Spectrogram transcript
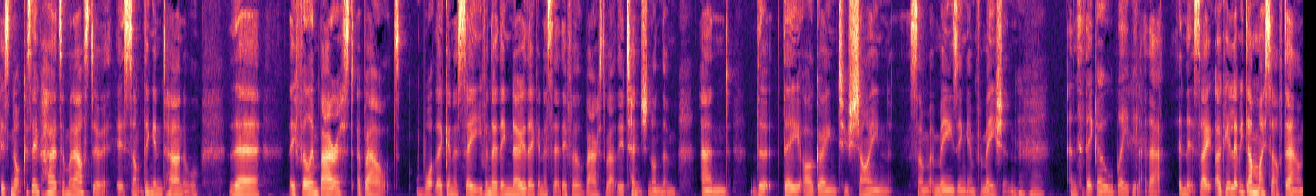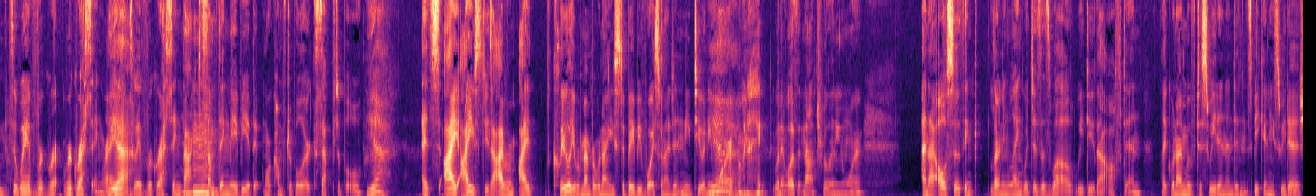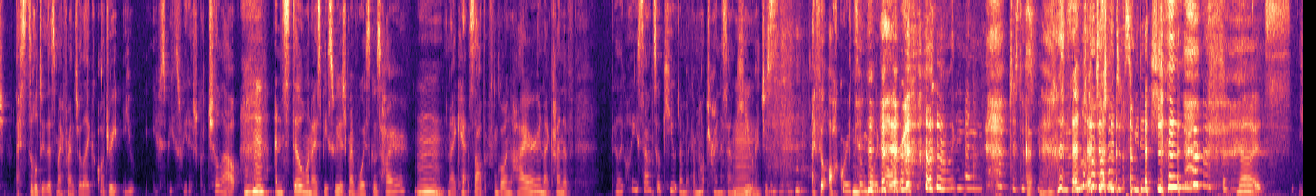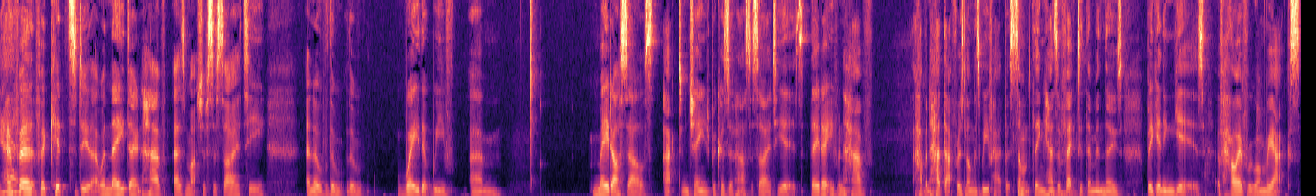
it's not because they've heard someone else do it it's something internal they they feel embarrassed about what they're going to say even though they know they're going to say it they feel embarrassed about the attention on them and that they are going to shine some amazing information mm-hmm. and so they go all baby like that and it's like okay let me dumb myself down It's a way of regre- regressing, right? Yeah. It's a way of regressing back to Mhm. something maybe a bit more comfortable or acceptable. yeah It's I I used to do that. I rem- I clearly remember when I used to baby voice when I didn't need to anymore, Yeah. when I when it wasn't natural anymore. And I also think learning languages as well. We do that often. Like when I moved to Sweden and didn't speak any Swedish, I still do this. My friends are like, "Audree, you you speak Swedish. Go chill out." And still, when I speak Swedish, my voice goes higher, mm. and I can't stop it from going higher. And I kind of they're like, "Oh, you sound so cute." And I'm like, "I'm not trying to sound cute. Mm. I just I feel awkward, so I'm going higher." I'm like, just Uh, just a Swedish. no, it's yeah. And for, for kids to do that when they don't have as much of society and of the the way that we've um, made ourselves act and change because of how society is, they don't even have haven't had that for as long as we've had. But something has affected them in those beginning years of how everyone reacts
